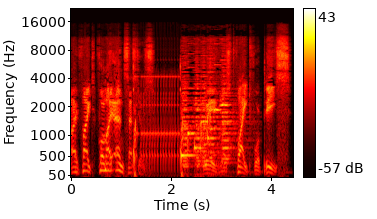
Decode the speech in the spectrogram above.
I fight for my ancestors. We must fight for peace.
